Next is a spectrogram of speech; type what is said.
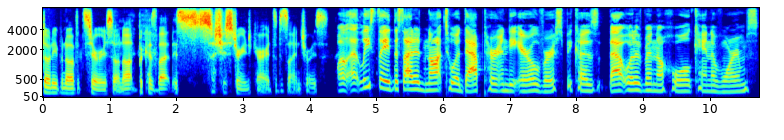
don't even know if it's serious or not because that is such a strange character design choice. Well, at least they decided not to adapt her in the Arrowverse because that would have been a whole can of worms.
